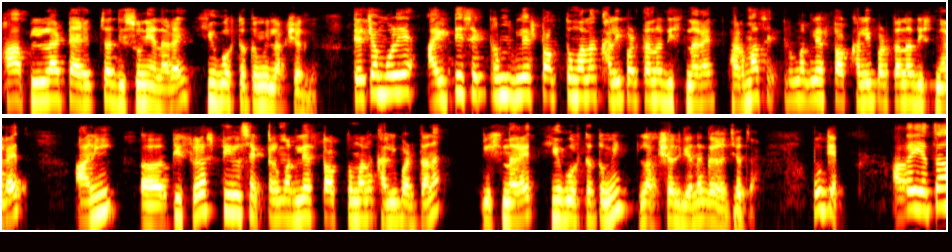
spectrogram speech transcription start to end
हा आपल्याला टॅरिफचा दिसून येणार आहे ही गोष्ट तुम्ही लक्षात घ्या. त्याच्यामुळे आय टी सेक्टरमधले स्टॉक तुम्हाला खाली पडताना दिसणार आहेत फार्मा सेक्टरमधले स्टॉक खाली पडताना दिसणार आहेत आणि तिसरं स्टील सेक्टरमधले स्टॉक तुम्हाला खाली पडताना दिसणार आहेत. ही गोष्ट तुम्ही लक्षात घेणं गरजेचं आहे. ओके. आता याचा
